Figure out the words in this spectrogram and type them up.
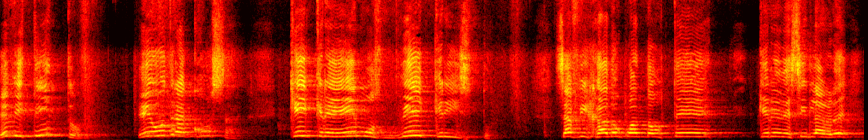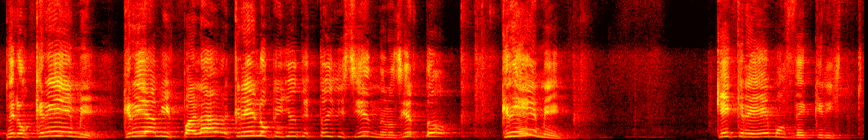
Es es otra cosa. ¿Qué creemos de Cristo? ¿Se ha fijado cuando usted quiere decir la verdad? Pero créeme, crea mis palabras, cree lo que yo te estoy diciendo, ¿no es cierto? Créeme. ¿Qué creemos de Cristo?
